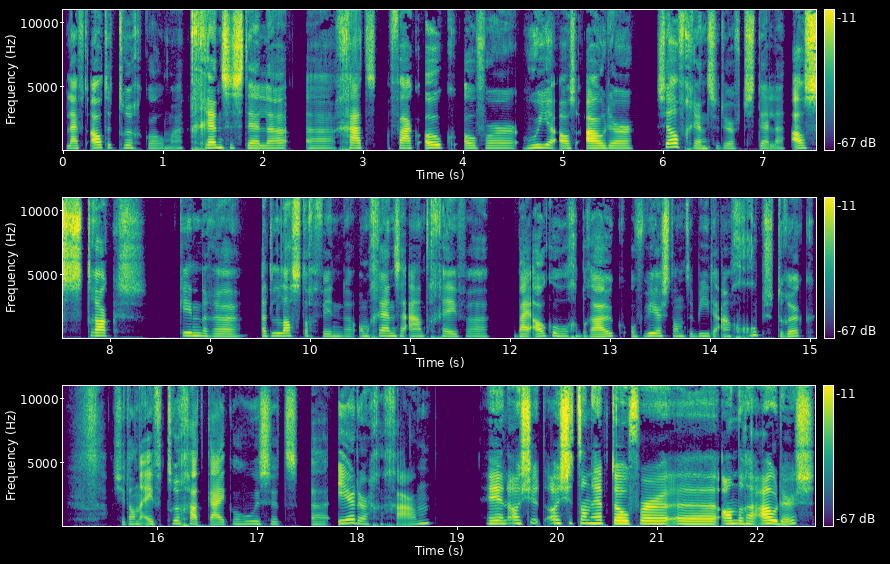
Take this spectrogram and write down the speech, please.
blijft altijd terugkomen. Grenzen stellen eh, gaat vaak ook over hoe je als ouder zelf grenzen durft te stellen. Als straks kinderen het lastig vinden om grenzen aan te geven bij alcoholgebruik of weerstand te bieden aan groepsdruk. Als je dan even terug gaat kijken hoe is het eh, eerder gegaan. Hey, en als je, als je het dan hebt over eh, andere ouders.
